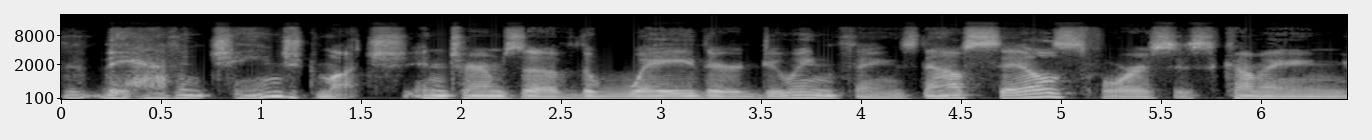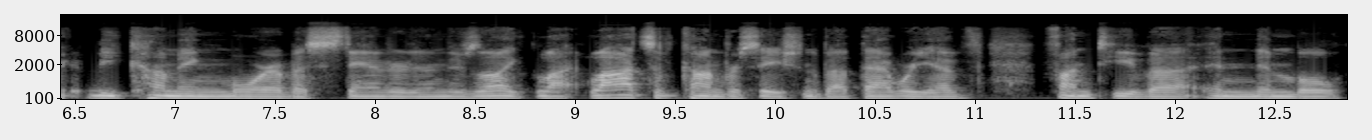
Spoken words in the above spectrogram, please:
they haven't changed much in terms of the way they're doing things now salesforce is coming becoming more of a standard and there's like lots of conversation about that where you have Fonteva and nimble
